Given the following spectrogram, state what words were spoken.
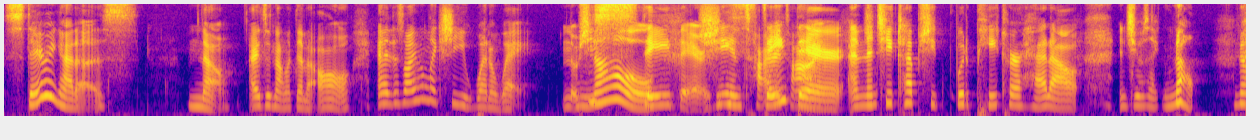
staring at us. No, I did not like that at all. And it's not even like she went away. No, she No. stayed there. she the entire stayed time. there and then she kept she would peek her head out and she was like no no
